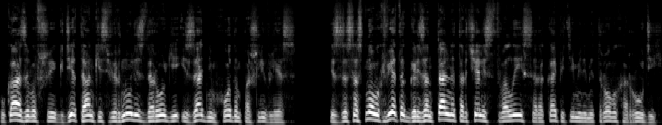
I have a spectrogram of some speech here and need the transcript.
указывавшие, где танки свернули с дороги и задним ходом пошли в лес. Из-за сосновых веток горизонтально торчали стволы 45-миллиметровых орудий.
